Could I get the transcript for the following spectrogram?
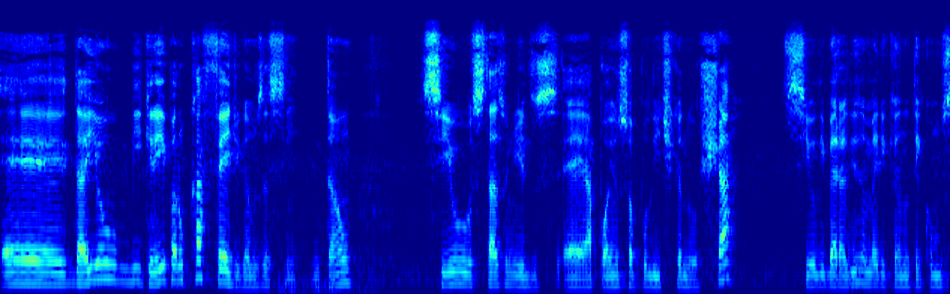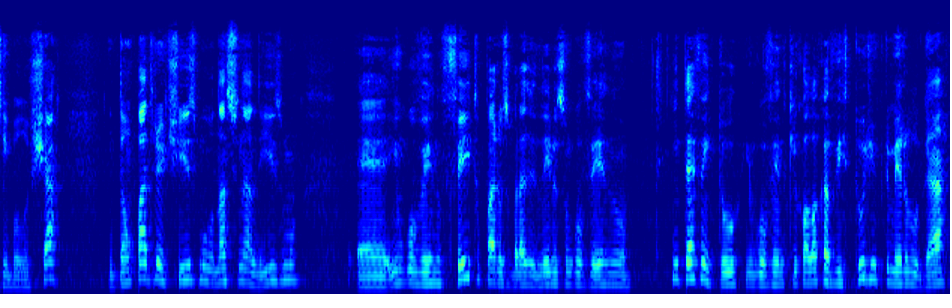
é, daí eu migrei para o café, digamos assim. Então, se os Estados Unidos é, apoiam sua política no chá, se o liberalismo americano tem como símbolo chá, então patriotismo, nacionalismo é, e um governo feito para os brasileiros, um governo interventor e um governo que coloca a virtude em primeiro lugar,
